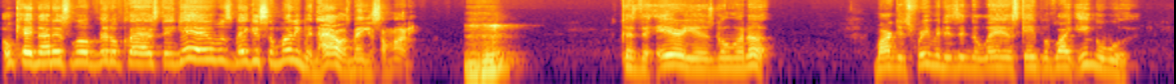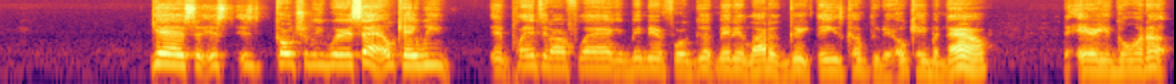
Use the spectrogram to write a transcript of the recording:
Okay, now this little middle class thing, yeah, it was making some money, but now it's making some money Mm-hmm. because the area is going up. Marcus Freeman is in the landscape of like Inglewood. Yeah, it's, it's it's culturally where it's at. Okay, we and planted our flag and been there for a good minute. A lot of great things come through there. Okay, but now the area going up.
